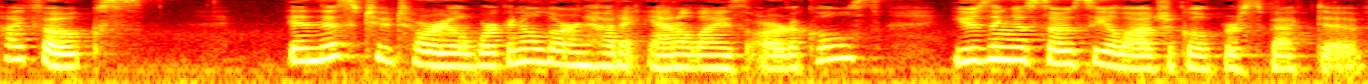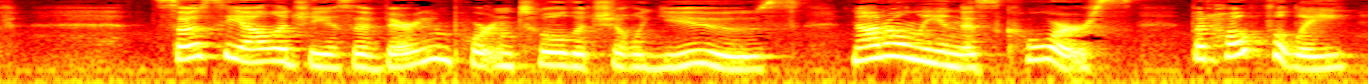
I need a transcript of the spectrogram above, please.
Hi folks. In this tutorial we're going to learn how to analyze articles using a sociological perspective. Sociology is a very important tool that you'll use not only in this course but hopefully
